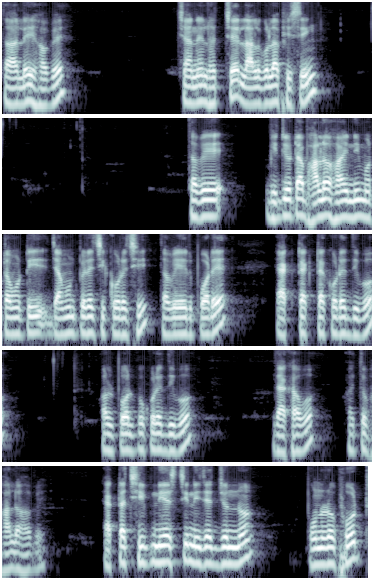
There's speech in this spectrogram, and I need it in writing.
তাহলেই হবে। চ্যানেল হচ্ছে লালগোলা ফিশিং তবে ভিডিওটা ভালো হয়নি মোটামুটি যেমন পেরেছি করেছি, তবে এরপরে একটা একটা করে দিব, অল্প অল্প করে দিব, দেখাবো, হয়তো ভালো হবে। একটা ছিপ নিয়ে এসেছি নিজের জন্য, পনেরো ফুট,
